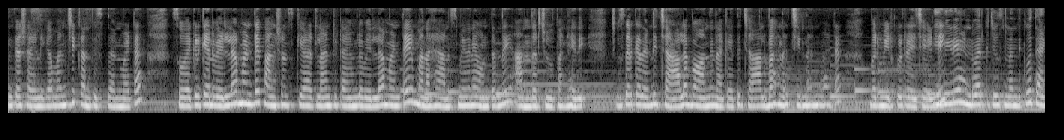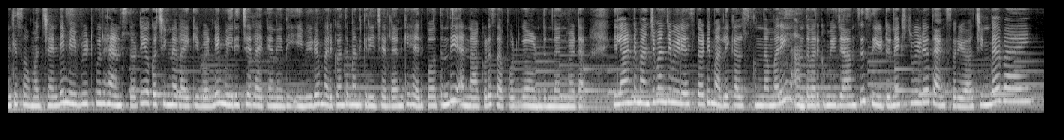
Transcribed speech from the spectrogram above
ఇంకా షైనీగా మంచిగా కనిపిస్తుంది అనమాట సో ఎక్కడికైనా వెళ్ళామంటే ఫంక్షన్స్కి అట్లాంటి టైంలో వెళ్ళామంటే మన హ్యాండ్స్ మీదనే ఉంటుంది అందరు చూపు అనేది. చూసారు కదండి చాలా బాగుంది. నాకైతే చాలా బాగా నచ్చింది అనమాట మరి మీరు కూడా ట్రై చేయండి. ఈ వీడియో ఎండ్ వరకు చూసినందుకు థ్యాంక్ యూ సో మచ్ అండి. మీ బ్యూటిఫుల్ హ్యాండ్స్ తోటి ఒక చిన్న లైక్ ఇవ్వండి. మీరు ఇచ్చే లైక్ అనేది ఈ వీడియో మరికొంతమందికి రీచ్ చేయడానికి హెల్ప్ అవుతుంది అండ్ నాకు కూడా సపోర్ట్గా ఉంటుందన్నమాట. ఇలాంటి మంచి మంచి వీడియోస్ తోటి మళ్ళీ కలుసుకుందాం మరి. అంతవరకు మీ ఛాన్సెస్ ఈ to next video thanks for watching bye bye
